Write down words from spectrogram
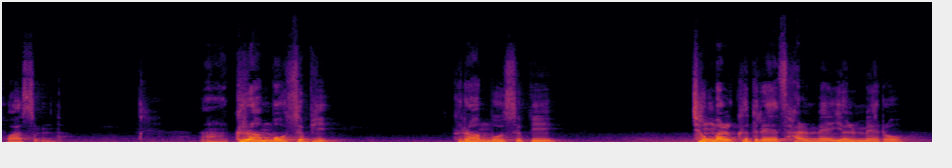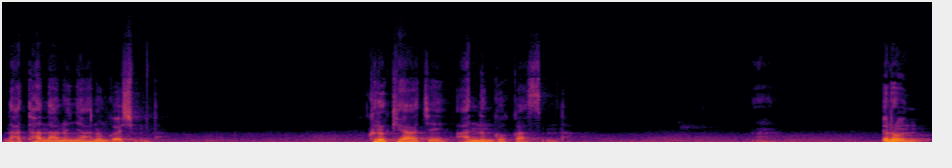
보았습니다. 아, 그러한 모습이 그러한 모습이 정말 그들의 삶의 열매로 나타나느냐 하는 것입니다. 그렇게 하지 않는 것 같습니다. 여러분,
